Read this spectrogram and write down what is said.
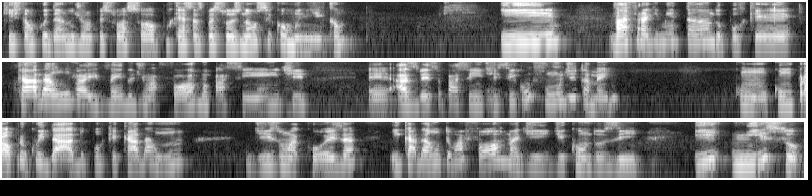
que estão cuidando de uma pessoa só, porque essas pessoas não se comunicam e vai fragmentando, porque cada um vai vendo de uma forma o paciente. É, às vezes o paciente se confunde também com, com o próprio cuidado, porque cada um diz uma coisa e cada um tem uma forma de, de conduzir. E nisso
